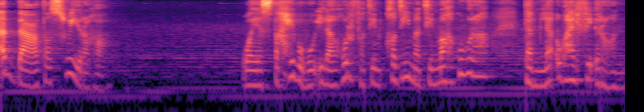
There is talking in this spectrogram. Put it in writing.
أبدع تصويرها. ويصطحبه إلى غرفة قديمة مهجورة تملأها الفئران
